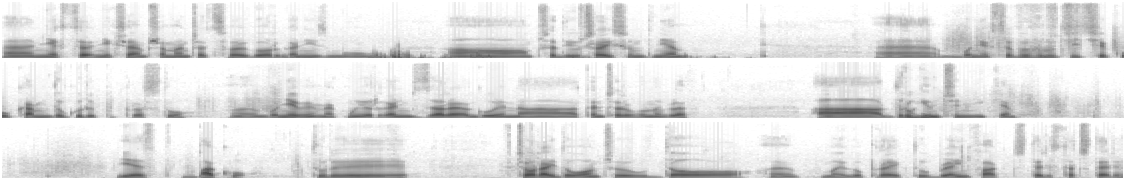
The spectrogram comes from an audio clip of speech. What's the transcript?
E, Nie, chcę, nie chciałem przemęczać swojego organizmu przed jutrzejszym dniem, e, bo nie chcę wywrócić się kółkami do góry po prostu, e, bo nie wiem, jak mój organizm zareaguje na ten czerwony wlew. A drugim czynnikiem jest Baku, który wczoraj dołączył do mojego projektu BrainFact 404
